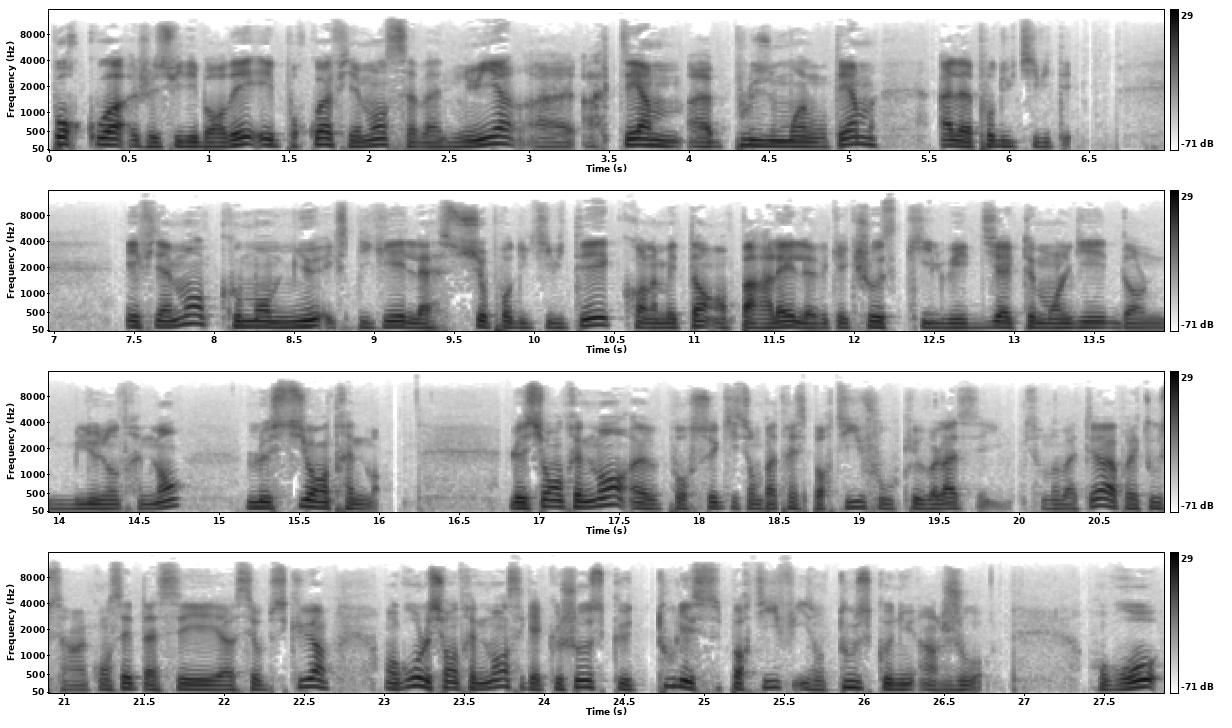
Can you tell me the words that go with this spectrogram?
pourquoi je suis débordé et pourquoi finalement ça va nuire à, terme, à plus ou moins long terme, à la productivité. Et finalement, comment mieux expliquer la surproductivité qu'en la mettant en parallèle avec quelque chose qui lui est directement lié dans le milieu de l'entraînement, le surentraînement? Le surentraînement, euh, pour ceux qui ne sont pas très sportifs ou que voilà, ils sont novateurs, après tout, c'est un concept assez, assez obscur. En gros, le surentraînement, c'est quelque chose que tous les sportifs, ils ont tous connu un jour. En gros,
